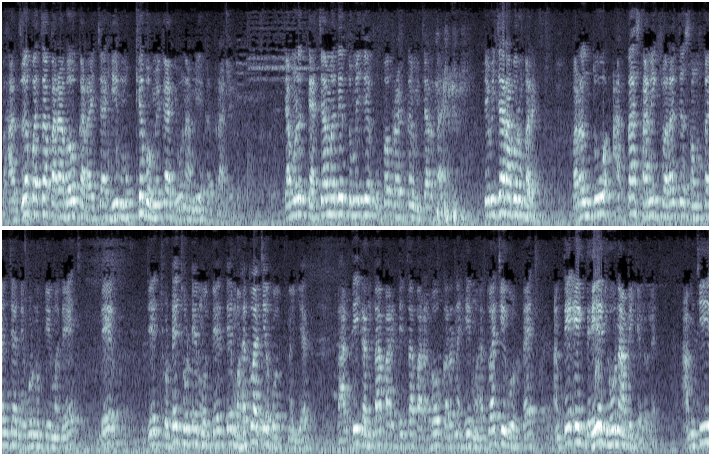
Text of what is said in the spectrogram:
भाजपचा पराभव करायचा ही मुख्य भूमिका घेऊन आम्ही एकत्र आलेलो. त्यामुळे त्याच्यामध्ये तुम्ही जे उपप्रश्न विचारताय ते विचारा बरोबर आहे. परंतु आता स्थानिक स्वराज्य संस्थांच्या निवडणुकीमध्ये ते जे छोटे छोटे मुद्दे आहेत, ते महत्त्वाचे होत नाहीयेत. भारतीय जनता पार्टीचा पराभव करणं ही महत्वाची गोष्ट आहे आणि ते एक ध्येय घेऊन आम्ही केलेलं आहे. आमची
